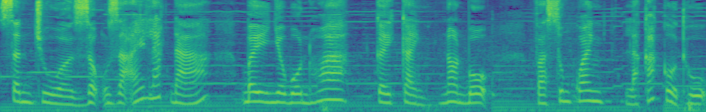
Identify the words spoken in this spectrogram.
Sân chùa rộng rãi lát đá, bày nhiều bồn hoa, cây cảnh non bộ và xung quanh là các cổ thụ.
